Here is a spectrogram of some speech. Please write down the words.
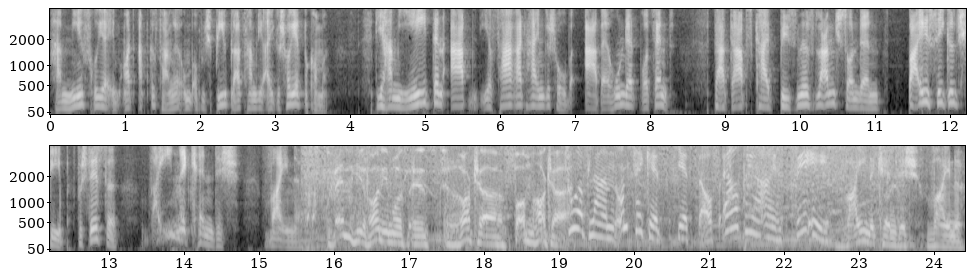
haben mir früher im Ort abgefangen und auf dem Spielplatz haben die Ei gescheuert bekommen. Die haben jeden Abend ihr Fahrrad heimgeschoben, aber 100 Prozent. Da gab's kein Business Lunch, sondern Bicycle Cheap. Verstehst du? Weine kenn dich. Weine. Sven Hieronymus ist Rocker vom Hocker. Tourplan und Tickets jetzt auf rpr1.de. Weine kenn dich. Weine.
